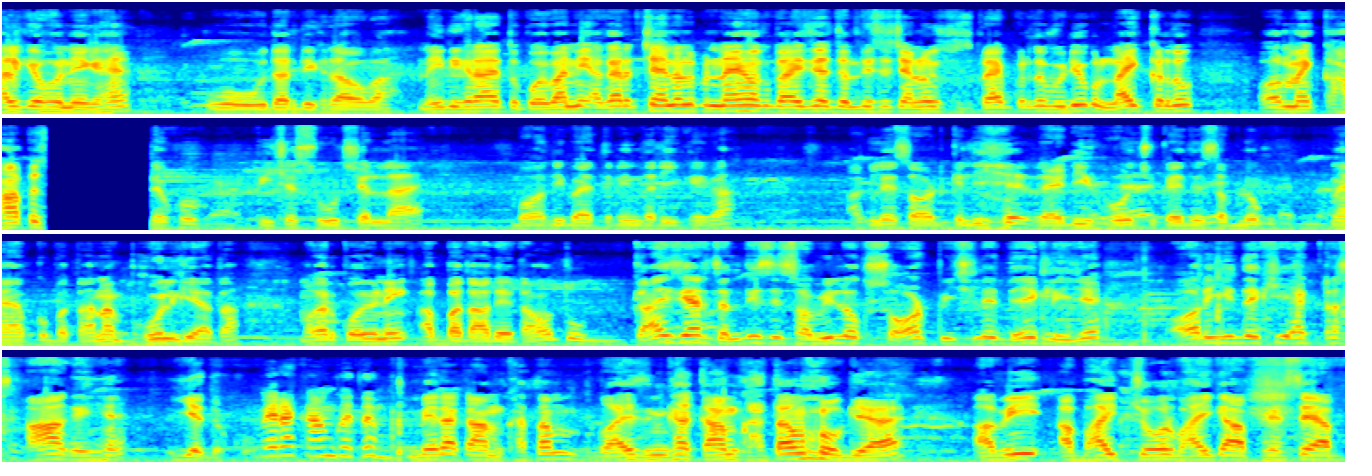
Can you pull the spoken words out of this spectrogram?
हल्के होने गए हैं वो उधर दिख रहा होगा। नहीं दिख रहा है तो कोई बात नहीं अगर चैनल पर नए हो तो गाइस यार जल्दी से चैनल को सब्सक्राइब कर दो वीडियो को लाइक कर दो और मैं कहाँ पर देखो पीछे शूट चल रहा है बहुत ही बेहतरीन तरीके का। अगले शॉट के लिए रेडी हो चुके थे सब लोग मैं आपको बताना भूल गया था मगर कोई नहीं अब बता देता हूँ। तो गाइस यार जल्दी से सभी लोग शॉट पिछले देख लीजिए और ये देखिए एक्ट्रेस आ गई हैं ये देखो। मेरा काम खत्म। मेरा काम खत्म गाइस इनका काम खत्म हो गया है। अभी अब भाई चोर भाई का फिर से अब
